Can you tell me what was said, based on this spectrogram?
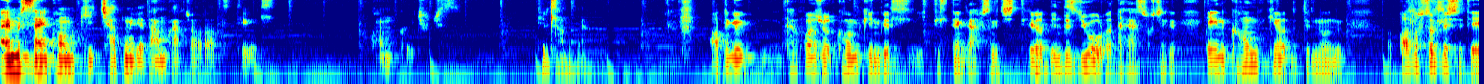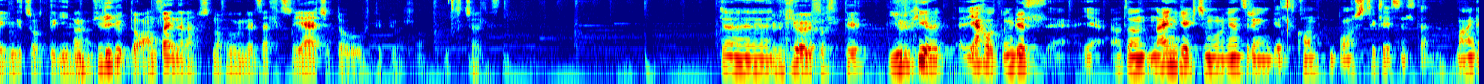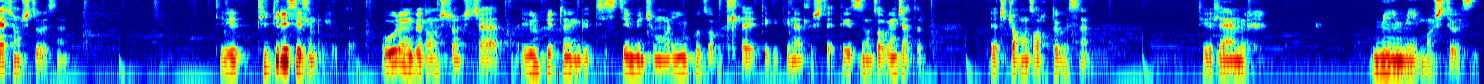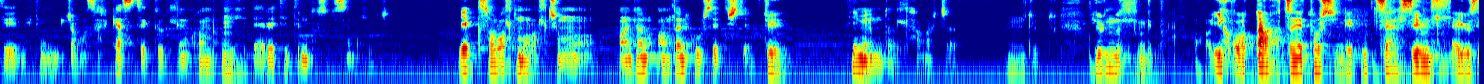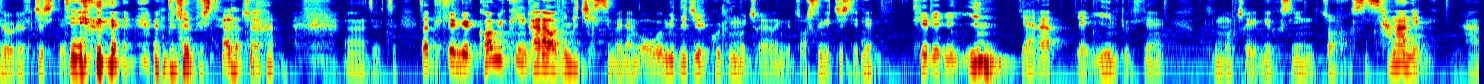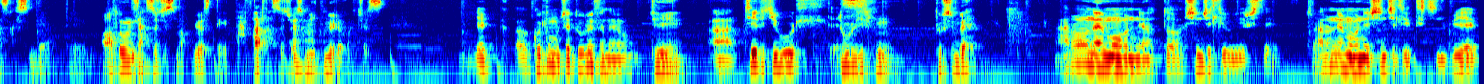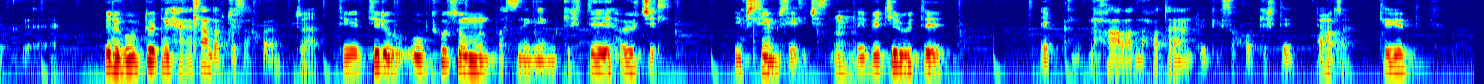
амар сайн комик хийж чадна гэдээ ам гарч ороод тэгэл комик хийж хүчсэн. Тэр л хамгийн. Одоо ингээд компани шууд комик ингээл итгэлтэй ингээ авсан гэж. Тэгэхээр одоо эндээс юу ургаад дахиад асуух чинь яг энэ комикийн одоо тэр нөгөө нэг боловсруулаа шүү дээ. Яг ингэж зурдаг энэ тэрийг одоо онлайнаар авсан уу, хувийнээр залгасан яаж одоо өөртөө би болов үзэж байгаа лсэн. Ерөнхий ойлголт тий. Ерөнхий яг ингээл одоо 9 гэг ч юм уу янз бүрийн ингээл комикт уншдаг л байсан л та. Мангач уншдаг байсан. Тэгээд тэдрээсээ л юм болоо да. Өөрөө ингээл уншиж уншиж байгаа. Ерөнхийдөө ингээд системийн ч юм уу ийм хүү зурагтай байдаг гэдэг нь ойлгоо штэ. Тэгээд зургийн чадвар тэгээд жоохон зурдаг байсан. Тэгэл амир мим мим уншдаг байсан. Тэгээд нэг тийм жоохон саркастик төрлийн комик хийхэд арай тэдний туссан болов гэж. Яг сурвалт муралт ч юм уу онлайн онлайн курс гэдэг шүү дээ. Тийм. Юмд бол хамаарч байгаа. Ер нь бол ингээд их удаан хугацааны турш ингээд үдсэн харсан юм л аюу сайн өрөлж штэ. Тийм. Амтлаа биш тараалаа. Аа зөв зөв. За тэгэхээр ингээд комикийн гараа бол ингэж ихсэн байна. Мэдээж ирэг гүлгэн мужгаа ингээд зурсан гэж штэ тий. Тэгэхээр яг энэ ягаад яг ийм төрлийн гүлгэн мужгааг нэр өгсөн энэ зурх болсон санаа нь яг хаанс гарсан бэ? Тий. Олон хүн л асууж байсан баг. Би бас тэгээд давтаал асууж бас мэдмээр байгаа учраас яг гүлэн мөчө дөрөв санаа юу? Тийм. А тэр живүүл дүр хэрхэн төрсөн бэ? 18 оны одоо шинэ жилийн үеэр шүү дээ. 18 оны шинэ жил гэдэг чинь би яг би нэг өвдөд нэг хагалгаанд орчихсон байхгүй юу? За. Тэгээд тэр өвдөхөөс өмнө бас нэг юм гэртээ 2 жил эмчилгээ эмчилгээ хийжсэн. Тэгээд би тэр үедээ яг нохоо аваад нохоотойгоо хамт байдаг гэсэн байхгүй гэртээ. Аа за. Тэгээд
